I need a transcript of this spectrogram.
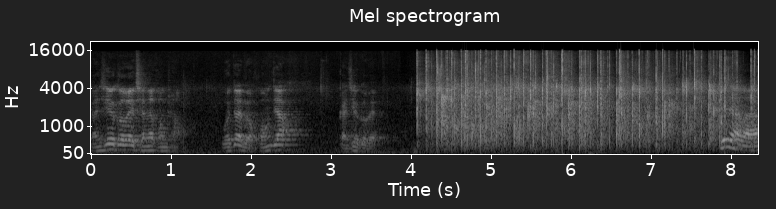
感谢各位前来捧场，我代表皇家感谢各位。接下来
